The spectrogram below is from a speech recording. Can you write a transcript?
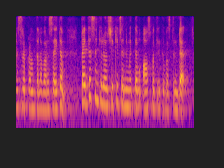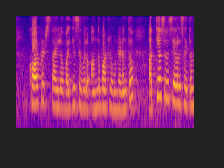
పరిసర ప్రాంతాల వారు సైతం పెద్ద సంఖ్యలో చికిత్స నిమిత్తం ఆసుపత్రికి వస్తుంటారు. కార్పొరేట్ స్థాయిలో వైద్య సేవలు అందుబాటులో ఉండడంతో అత్యవసర సేవలు సైతం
